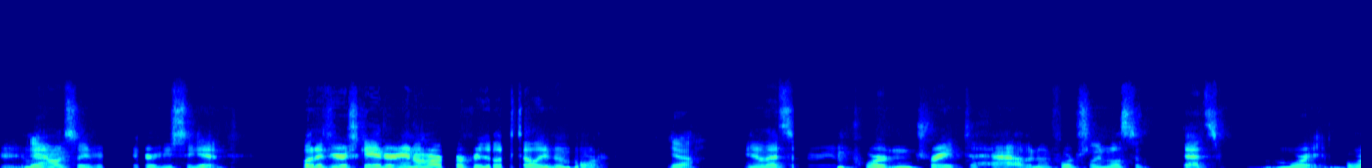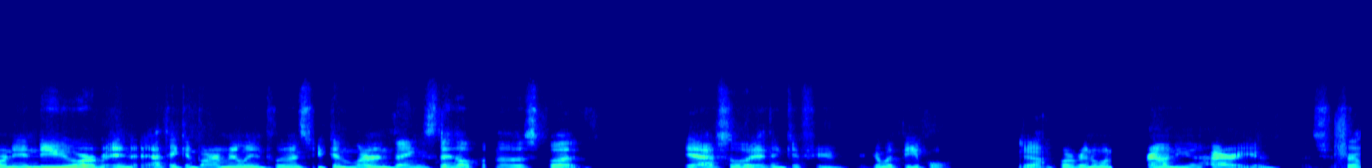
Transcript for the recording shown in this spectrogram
I mean, Yeah. obviously if you're a skater, you see it. But if you're a skater and a hard worker, you'll excel even more. Yeah. You know, that's a very important trait to have. And unfortunately, most of that's more born into you or in, I think, environmentally influenced. You can learn things to help in those. But yeah, absolutely. I think if you, you're good with people, Yeah. people are going to want to be around you and hire you. That's just True.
